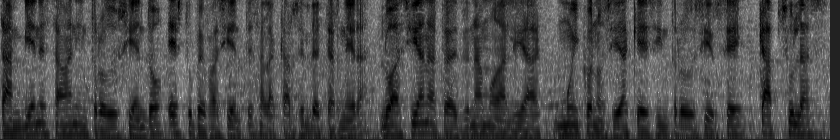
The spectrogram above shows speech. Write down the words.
también estaban introduciendo estupefacientes a la cárcel de Ternera. Lo hacían a través de una modalidad muy conocida que es introducirse cápsulas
